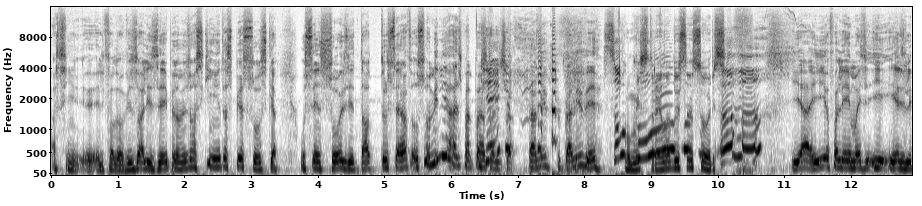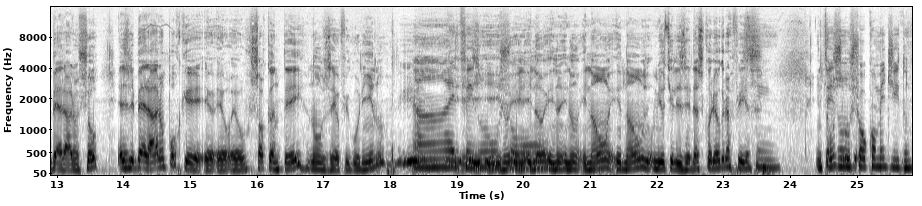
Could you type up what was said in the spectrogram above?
assim, ele falou, eu visualizei pelo menos umas 500 pessoas, que os sensores e tal trouxeram os familiares para me, pra me ver. Socorro! Uma estrela dos sensores. Aham. E aí eu falei, mas e, e eles liberaram o show? Eles liberaram porque eu, eu, eu só cantei, não usei o figurino. E, Ah, ele e- fez e, um e, show. E, não, e, não, e, não, e, me utilizei das coreografias. Sim. Então, Fez um show comedido.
